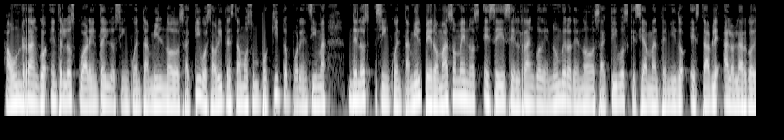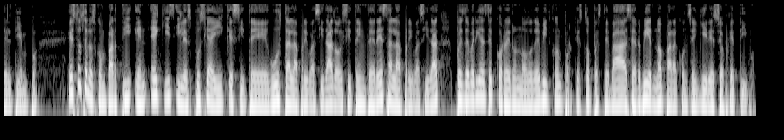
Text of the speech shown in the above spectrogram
a un rango entre los 40 y los 50 mil nodos activos. Ahorita estamos un poquito por encima de los 50 mil, pero más o menos ese es el rango de número de nodos activos que se ha mantenido estable a lo largo del tiempo. Esto se los compartí en X y les puse ahí que si te gusta la privacidad o si te interesa la privacidad, pues deberías de correr un nodo de Bitcoin porque esto pues te va a servir, ¿no? Para conseguir ese objetivo.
